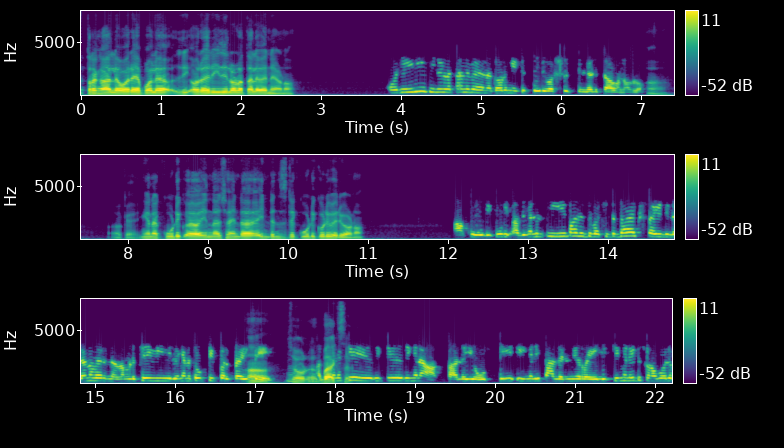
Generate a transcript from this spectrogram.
എത്ര കാലം ഒരേപോലെ ഒരേ രീതിയിലുള്ള തലവേദനയാണോ? ഒരേ രീതിയിലുള്ള തലവേദന തുടങ്ങിയിട്ട് ഇപ്പൊ ഒരു വർഷത്തിന്റെ അടുത്താവണുള്ളൂ. ഓക്കെ. ഇങ്ങനെ കൂടി എന്ന് വെച്ചാൽ ഇന്റൻസിറ്റി കൂടി കൂടി വരുവാണോ? ആ കൂടി കൂടി അതിങ്ങനെ ഈ വലത് വശത്ത് ബാക്ക് സൈഡിലാണ് വരുന്നത്. നമ്മുടെ ചെവിയിൽ ഇങ്ങനെ തൊട്ടിപ്പുറത്തായിട്ടേ. അതിങ്ങനെ കേറി കേറി ഇങ്ങനെ തലയോട്ടി ഇങ്ങനെ ഈ തലനിറയിലേക്ക് ഇങ്ങനെ എടുക്കണ പോലെ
